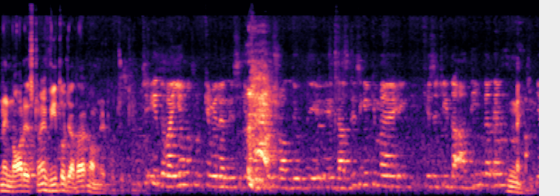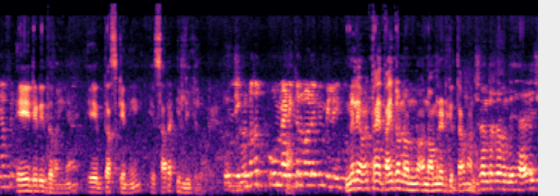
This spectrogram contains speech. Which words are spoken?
ਨਹੀਂ ਨੌ ਅਰੈਸਟ ਹੋਏ 20 ਤੋਂ ਜ਼ਿਆਦਾ ਨਾਮਿਨੇਟ ਹੋ ਚੁੱਕੇ ਹਨ ਤੇ ਇਹ ਦਵਾਈਆਂ ਮਤਲਬ ਕਿਵੇਂ ਲੈਂਦੇ ਸੀਗੇ ਮੈਡੀਕਲ ਸ਼ਾਪ ਦੇ ਉੱਤੇ ਇਹ ਦੱਸਦੇ ਸੀਗੇ ਕਿ ਮੈਂ ਇਹ ਕਿਸੇ ਚੀਜ਼ ਦਾ ਆਦੀ ਹਾਂ? ਕਦੇ ਨਹੀਂ ਜੀ ਜਾਂ ਫਿਰ ਇਹ ਜਿਹੜੀ ਦਵਾਈਆਂ ਇਹ ਦੱਸ ਕੇ ਨਹੀਂ ਇਹ ਸਾਰਾ ਇਲੀਗਲ ਹੋ ਰਿਹਾ। ਲੇਕਿਨ ਮਤਲਬ ਉਹ ਮੈਡੀਕਲ ਵਾਲੇ ਵੀ ਮਿਲੇ ਮਿਲੇ ਹੋਏ ਤਾਂ ਤਾਂ ਹੀ ਤਾਂ ਨੋਮਿਨੇਟ ਕੀਤਾ ਉਹਨਾਂ ਨੇ। ਜਲੰਧਰ ਦੇ ਬੰਦੇ ਹੈ ਵਿੱਚ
